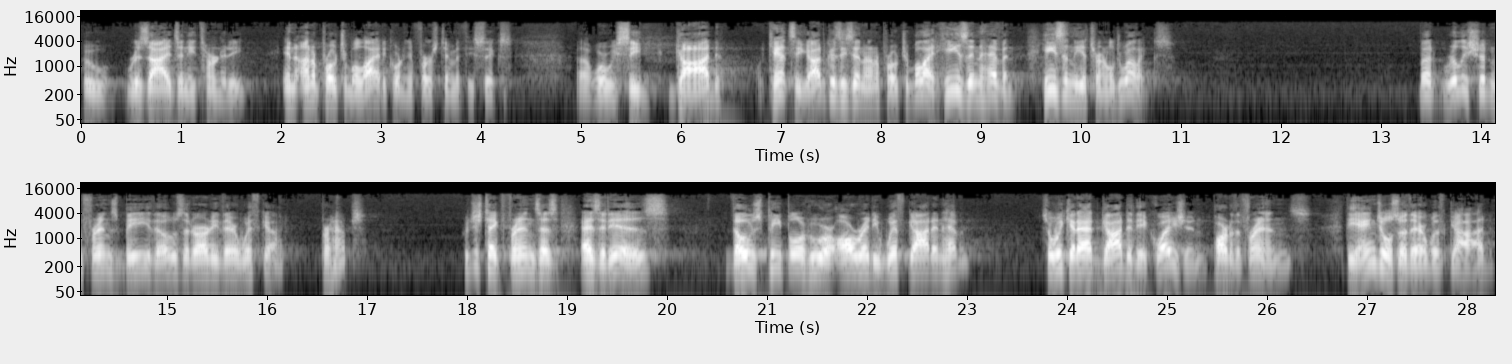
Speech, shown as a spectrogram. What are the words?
who resides in eternity in unapproachable light, according to 1 Timothy 6, uh, where we see God. We can't see God because he's in unapproachable light. He's in heaven, he's in the eternal dwellings. But really, shouldn't friends be those that are already there with God, perhaps? We just take friends as, as it is, those people who are already with God in heaven. So we could add God to the equation, part of the friends. The angels are there with God,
